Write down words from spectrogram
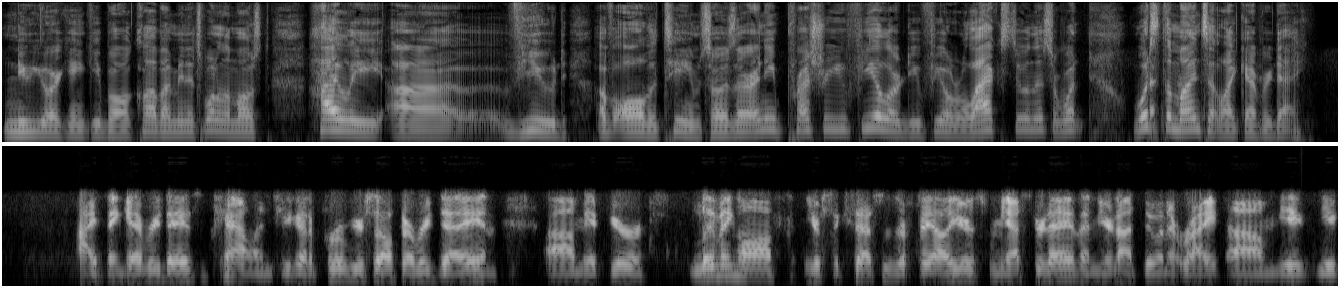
New York Yankee Ball Club? I mean, it's one of the most highly uh, viewed of all the teams. So, is there any pressure you feel, or do you feel relaxed doing this, or what? What's the mindset like every day? I think every day is a challenge. You got to prove yourself every day, and um, if you're living off your successes or failures from yesterday, then you're not doing it right. Um, you you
